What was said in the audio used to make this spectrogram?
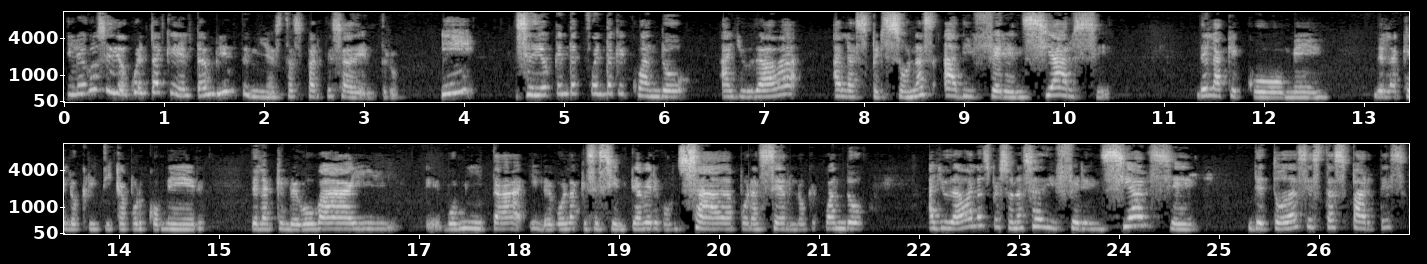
Y luego se dio cuenta que él también tenía estas partes adentro. Y se dio cuenta que cuando ayudaba a las personas a diferenciarse de la que come, de la que lo critica por comer, de la que luego va y eh, vomita y luego la que se siente avergonzada por hacerlo, que cuando ayudaba a las personas a diferenciarse de todas estas partes,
